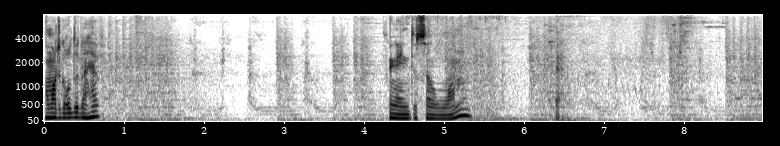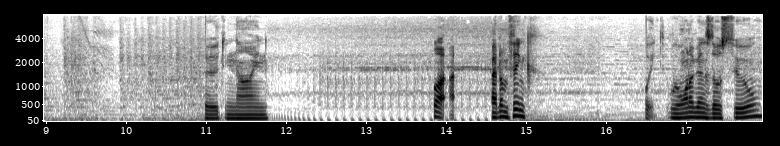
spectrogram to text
How much gold did I have? I think I need to sell one. Okay. 39. Well, I, I don't think... Wait, we won against those two.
